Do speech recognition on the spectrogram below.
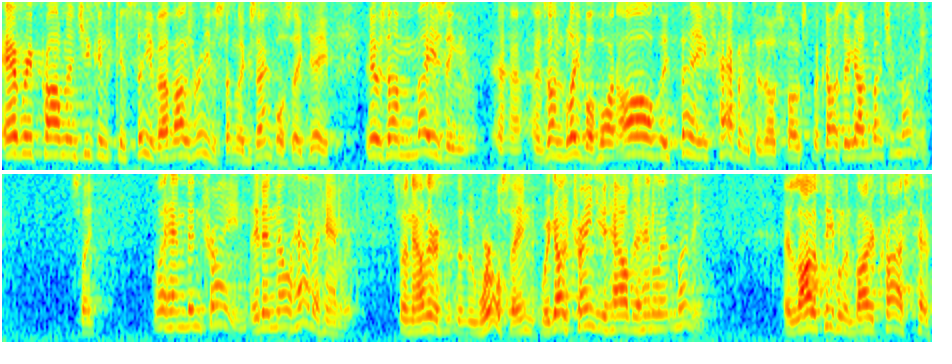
Every problem that you can conceive of, I was reading some of the examples they gave, and it was amazing, uh, it was unbelievable what all the things happened to those folks because they got a bunch of money. See, well, they hadn't been trained. They didn't know how to handle it. So now the world's saying, we got to train you how to handle that money. A lot of people in body of Christ have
